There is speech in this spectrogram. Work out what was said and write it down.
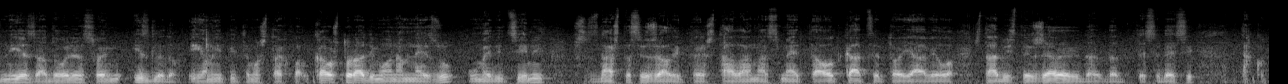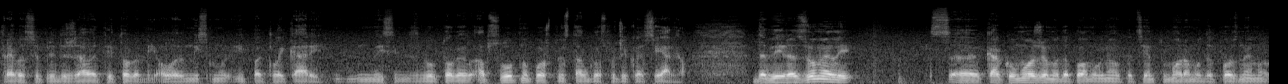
nije zadovoljan svojim izgledom. I onda mi pitamo šta hvala. Kao što radimo anamnezu u medicini, zna šta se žalite, šta vama smeta, od kad se to javilo, šta biste želeli da, da, da se desi, tako treba se pridržavati toga. Mi, ovo, mi smo ipak lekari. Mislim, zbog toga apsolutno poštujem stav gospođe koja se javila. Da bi razumeli kako možemo da pomognemo pacijentu, moramo da poznajemo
